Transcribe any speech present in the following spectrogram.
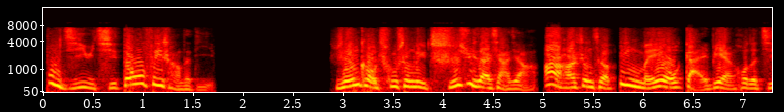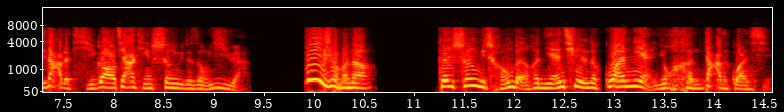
不及预期，都非常的低。人口出生率持续在下降，二孩政策并没有改变或者极大的提高家庭生育的这种意愿，为什么呢？跟生育成本和年轻人的观念有很大的关系，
